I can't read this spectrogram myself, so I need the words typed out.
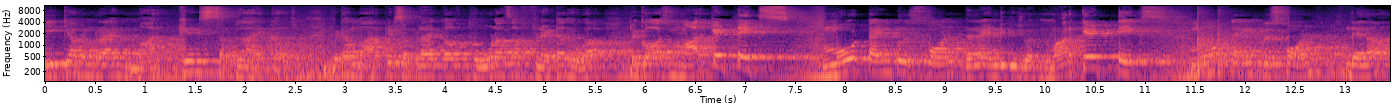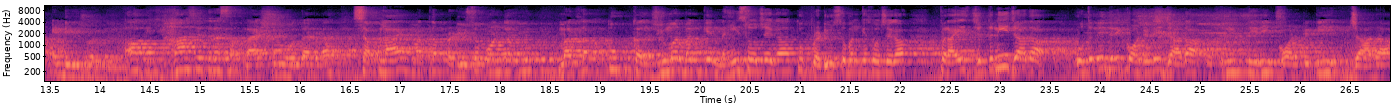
ये क्या बन रहा है? मार्केट सप्लाई कर्व बेटा मार्केट सप्लाई कर्व थोड़ा सा फ्लैटर होगा because market takes more time to respond than individual market takes more time to respond than individual अब यहाँ से तेरा सप्लाई शुरू होता है बेटा। सप्लाई मतलब प्रोड्यूसर पॉइंट ऑफ़ व्यू मतलब तू कंज्यूमर बन के नहीं सोचेगा, तू प्रोड्यूसर बन के सोचेगा। प्राइस जितनी ज़्यादा, उतनी तेरी क्वांटिटी ज़्यादा, उतनी तेरी क्वांटिटी ज़्यादा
